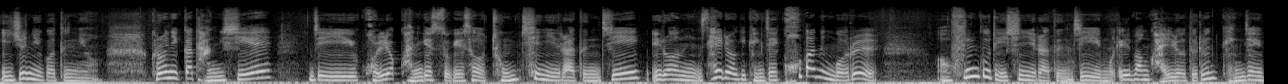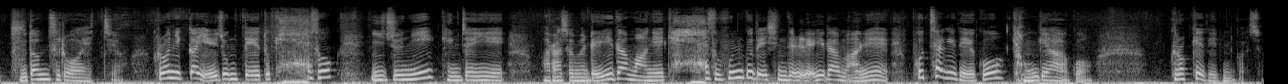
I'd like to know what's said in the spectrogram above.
이준이거든요. 그러니까 당시에 이제 이 권력 관계 속에서 종친이라든지 이런 세력이 굉장히 커가는 거를 어, 훈구 대신이라든지 뭐 일반 관료들은 굉장히 부담스러워했죠. 그러니까 예종 때에도 계속 이준이 굉장히 말하자면 레이다망에 계속 훈구 대신들 레이다망에 포착이 되고 경계하고 그렇게 되는 거죠.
